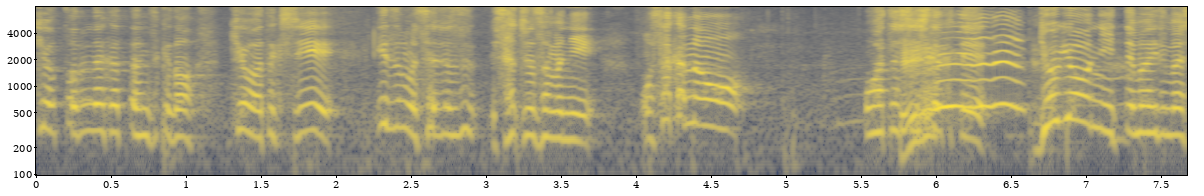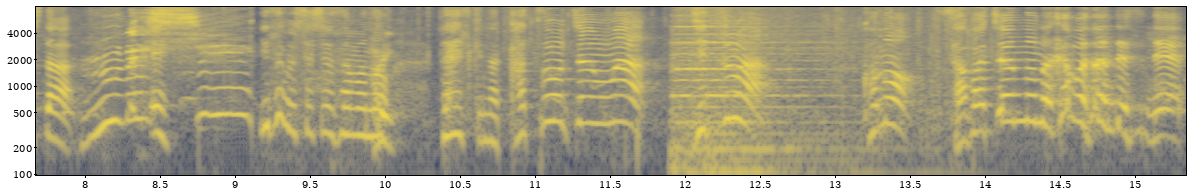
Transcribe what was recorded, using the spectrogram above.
今日取れなかったんですけど今日私出雲社長社長様にお魚をお渡ししたくて、漁業に行ってまいりました。嬉しい。出雲社長様のはい。大好きなカツオちゃんは実はこのサバちゃんの仲間なんですね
